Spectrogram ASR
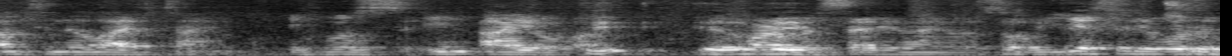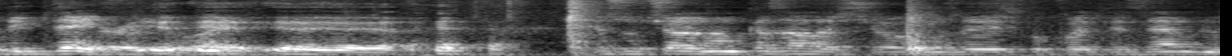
once in a lifetime. It was in Iowa. Yeah, Farmer said in Iowa. So yesterday was a big day for you, right? yeah, yeah, yeah. Кажу, вчора нам казали, що можливість купити землю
